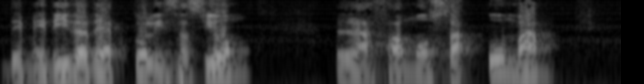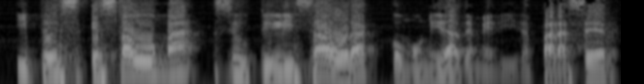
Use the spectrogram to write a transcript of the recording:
de medida de actualización, la famosa UMA, y pues esta UMA se utiliza ahora como unidad de medida para hacer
